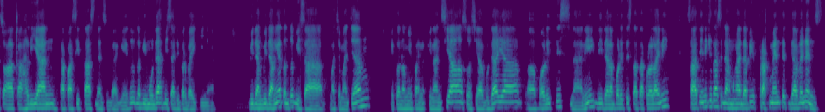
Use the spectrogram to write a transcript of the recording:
soal keahlian, kapasitas dan sebagainya itu lebih mudah bisa diperbaikinya. Bidang-bidangnya tentu bisa macam-macam, ekonomi finansial, sosial budaya, eh, politis. Nah, ini di dalam politis tata kelola ini saat ini kita sedang menghadapi fragmented governance.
